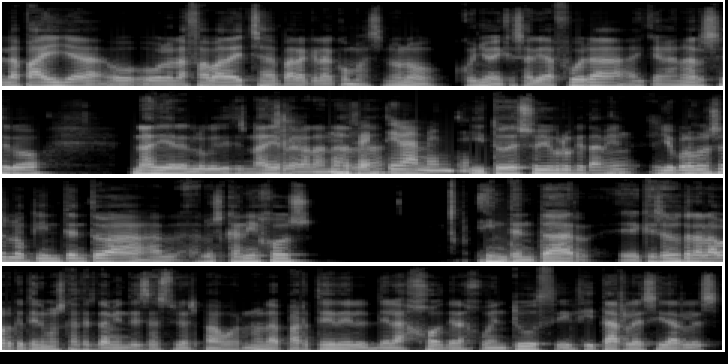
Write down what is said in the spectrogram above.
la paella o, la fabada hecha para que la comas. No, no, coño, hay que salir afuera, hay que ganárselo. Nadie, lo que dices, nadie regala nada. Efectivamente. Y todo eso yo creo que también, yo por lo menos es lo que intento a, los canijos intentar, que esa es otra labor que tenemos que hacer también desde Asturias Power, ¿no? La parte de, la, de la juventud, incitarles y darles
